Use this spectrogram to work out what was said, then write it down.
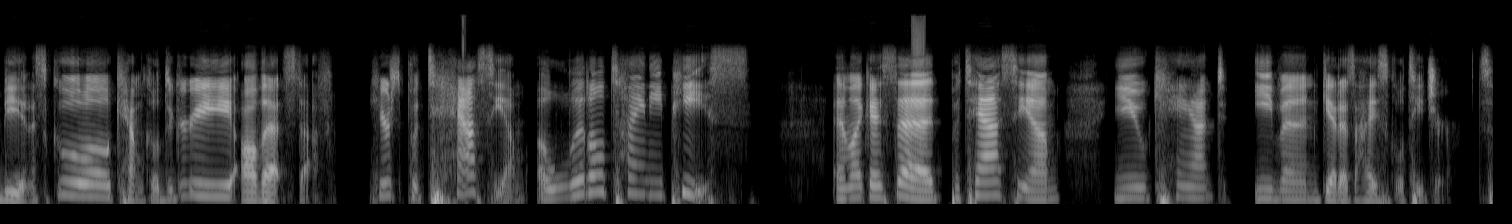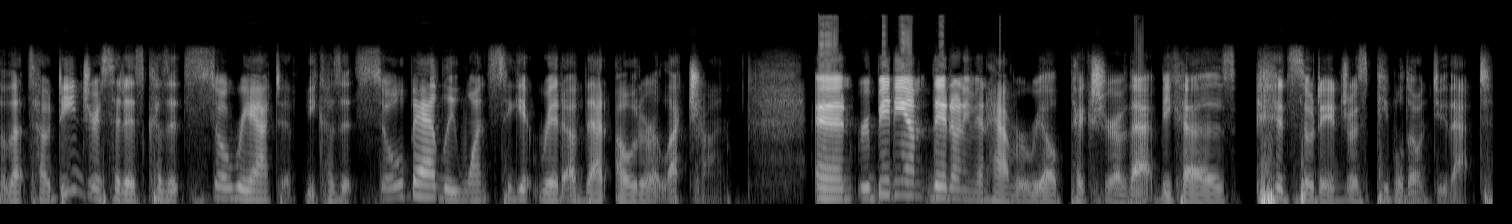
be in a school, chemical degree, all that stuff. Here's potassium, a little tiny piece. And like I said, potassium you can't even get as a high school teacher. So that's how dangerous it is because it's so reactive, because it so badly wants to get rid of that outer electron. And rubidium, they don't even have a real picture of that because it's so dangerous. People don't do that.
